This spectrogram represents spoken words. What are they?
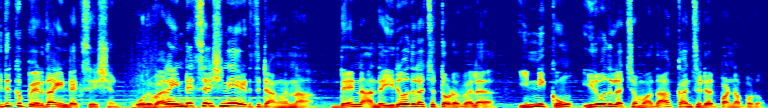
இதுக்கு பேர் தான் இண்டெக்ஸேஷன் ஒருவேளை இண்டெக்ஸேஷனே எடுத்துட்டாங்கன்னா தென் அந்த இருபது லட்சத்தோட விலை இன்னைக்கும் இருபது லட்சமா தான் கன்சிடர் பண்ணப்படும்.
